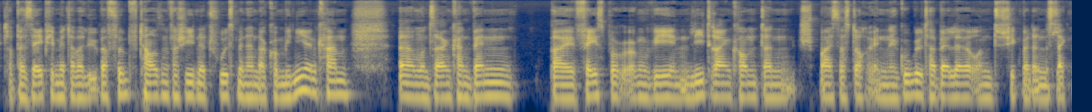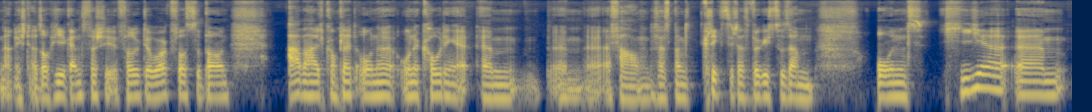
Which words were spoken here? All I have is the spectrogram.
ich glaube bei Zapier mittlerweile über 5000 verschiedene Tools miteinander kombinieren kann ähm, und sagen kann, wenn bei Facebook irgendwie ein Lied reinkommt, dann schmeißt das doch in eine Google-Tabelle und schickt mir dann eine Slack-Nachricht. Also auch hier ganz verrückte Workflows zu bauen, aber halt komplett ohne, ohne Coding-Erfahrung. Ähm, ähm, das heißt, man klickt sich das wirklich zusammen. Und hier ähm,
